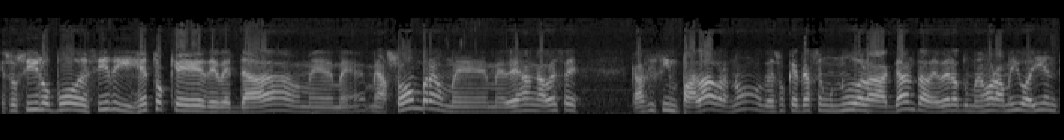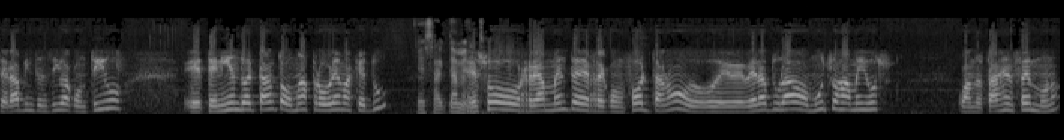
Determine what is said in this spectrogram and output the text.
Eso sí lo puedo decir y gestos que de verdad me, me, me asombran, me, me dejan a veces casi sin palabras, ¿no? De esos que te hacen un nudo a la garganta de ver a tu mejor amigo ahí en terapia intensiva contigo, eh, teniendo el tanto o más problemas que tú. Exactamente. Eso realmente reconforta, ¿no? De ver a tu lado a muchos amigos cuando estás enfermo, ¿no?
